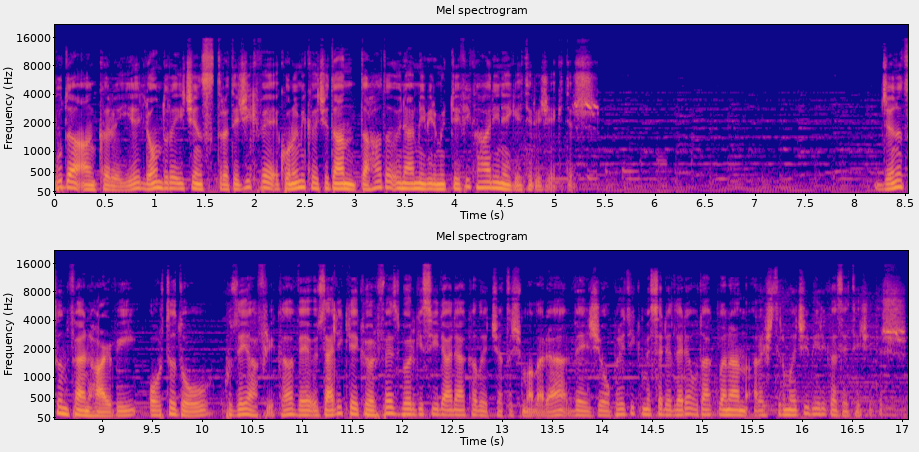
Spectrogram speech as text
Bu da Ankara'yı Londra için stratejik ve ekonomik açıdan daha da önemli bir müttefik haline getirecektir. Jonathan Fenharvey, Orta Doğu, Kuzey Afrika ve özellikle Körfez bölgesiyle alakalı çatışmalara ve jeopolitik meselelere odaklanan araştırmacı bir gazetecidir.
